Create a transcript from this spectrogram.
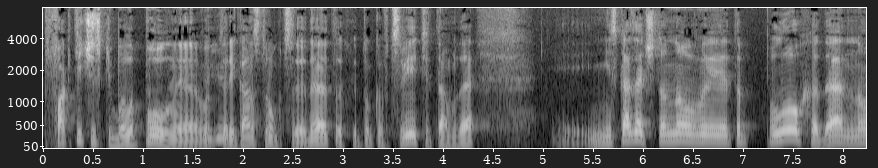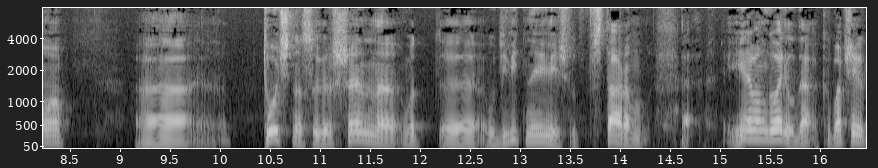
фактически была полная вот, реконструкция, да, только в цвете там, да. Не сказать, что новые это плохо, да, но э, точно совершенно вот э, удивительная вещь. Вот в старом... Э, я вам говорил, да, вообще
